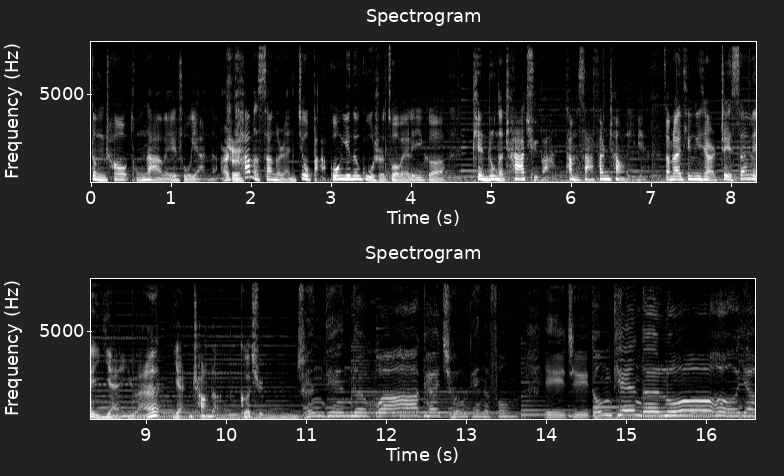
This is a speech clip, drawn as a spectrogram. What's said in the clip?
邓超、佟大为主演的，而他们三个人就把《光阴的故事》作为了一个片中的插曲吧，他们仨翻唱了一遍。咱们来听一下这三位演员演唱的歌曲。春天的花开，秋天的风，以及冬天的洛阳。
